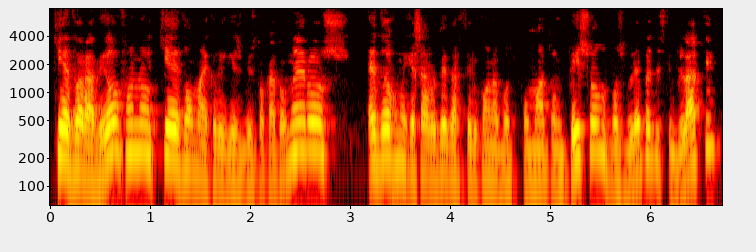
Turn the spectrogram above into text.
και εδώ ραδιόφωνο και εδώ micro USB στο κάτω μέρος. Εδώ έχουμε και σαρωτή δαχτυλικών αποτυπωμάτων πίσω, όπως βλέπετε, στην πλάτη.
